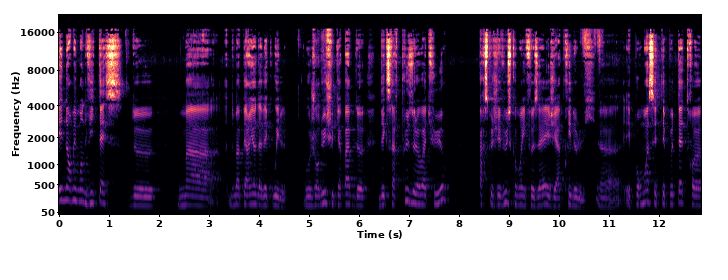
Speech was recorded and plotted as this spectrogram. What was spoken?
énormément de vitesse de ma, de ma période avec Will. Aujourd'hui, je suis capable d'extraire plus de la voiture parce que j'ai vu comment il faisait et j'ai appris de lui. Euh, et pour moi, c'était peut-être euh,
